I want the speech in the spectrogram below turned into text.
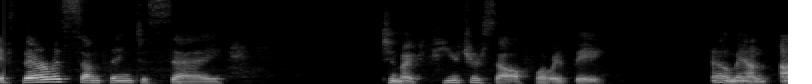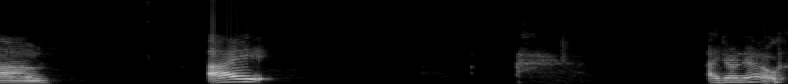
if there was something to say to my future self, what would it be? Oh man, um, I I don't know.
